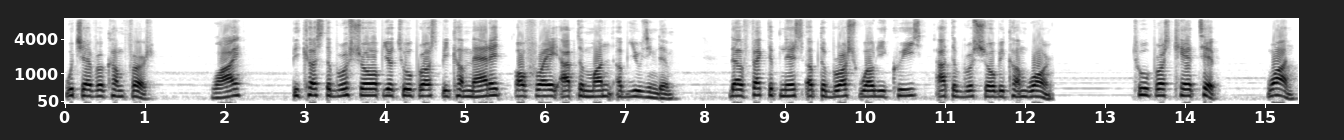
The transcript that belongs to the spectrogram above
whichever comes first. Why? Because the bristle of your toothbrush become matted or frayed after months of using them. The effectiveness of the brush will decrease as the bristle become worn. Toothbrush care tip 1.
